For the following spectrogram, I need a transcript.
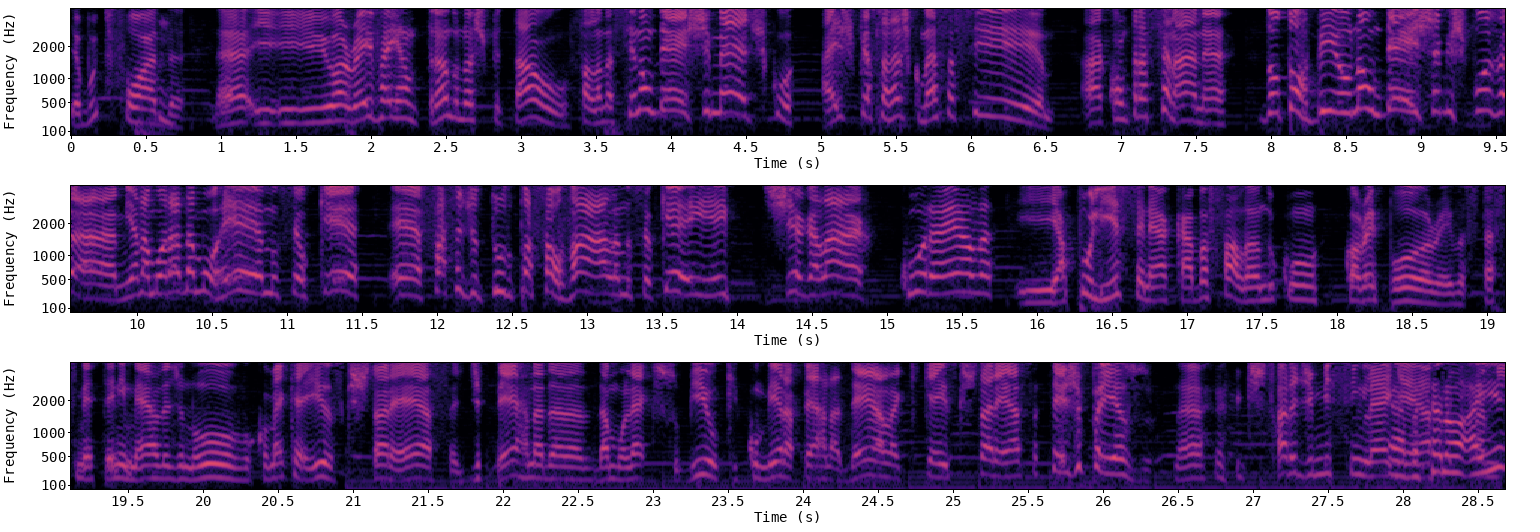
É muito foda, né? E, e o Array vai entrando no hospital falando assim, não deixe, médico! Aí os personagens começam a se... a contracenar, né? Doutor Bill, não deixa minha esposa, minha namorada morrer, não sei o quê. É, faça de tudo pra salvá-la, não sei o quê. E aí chega lá, cura ela. E a polícia, né, acaba falando com, com a Ray, você tá se metendo em merda de novo. Como é que é isso? Que história é essa? De perna da, da mulher que subiu, que comeram a perna dela, que que é isso? Que história é essa? Esteja preso, né? Que história de missing leg é, É, essa? não, de aí,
